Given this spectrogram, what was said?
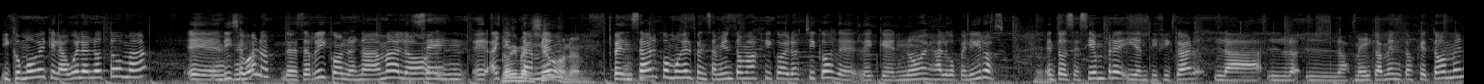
Y como ve que la abuela lo toma, eh, dice, bueno, debe ser rico, no es nada malo. Eh, hay que también pensar cómo es el pensamiento mágico de los chicos de, que no es algo peligroso. Entonces, siempre identificar los medicamentos que tomen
